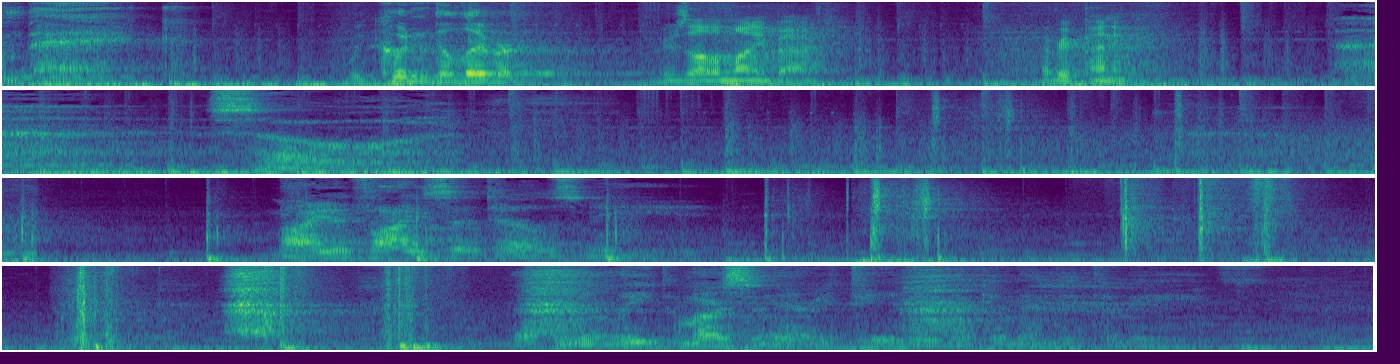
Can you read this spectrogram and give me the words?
Welcome back. We couldn't deliver. Here's all the money back. Every penny. So. My advisor tells me. That the elite mercenary team recommended to me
